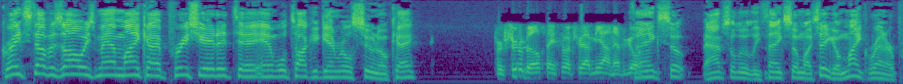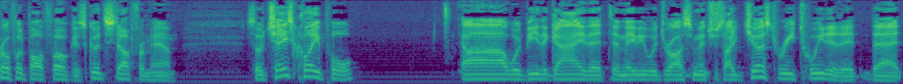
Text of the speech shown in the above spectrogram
Great stuff as always, man. Mike, I appreciate it, uh, and we'll talk again real soon, okay? For sure, Bill. Thanks so much for having me on. Have a good Thanks one. so absolutely. Thanks so much. There you go, Mike Renner, Pro Football Focus. Good stuff from him. So Chase Claypool uh, would be the guy that uh, maybe would draw some interest. I just retweeted it that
